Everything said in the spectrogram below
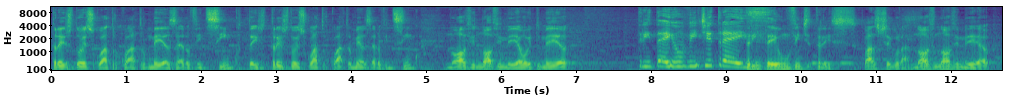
3244-6025, 3244-6025, 99686 3123 3123. Quase chego lá. 996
